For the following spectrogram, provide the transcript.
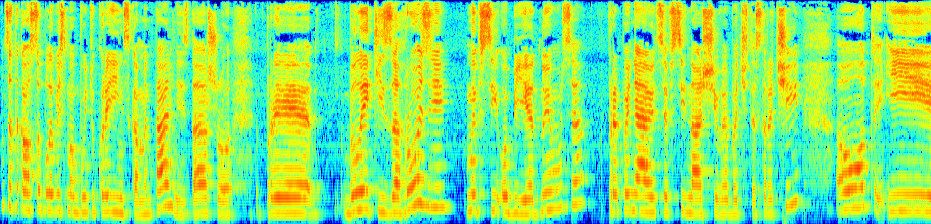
ну, це така особливість, мабуть, українська ментальність, да? що при великій загрозі ми всі об'єднуємося. Припиняються всі наші, вибачте, срачі, от і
